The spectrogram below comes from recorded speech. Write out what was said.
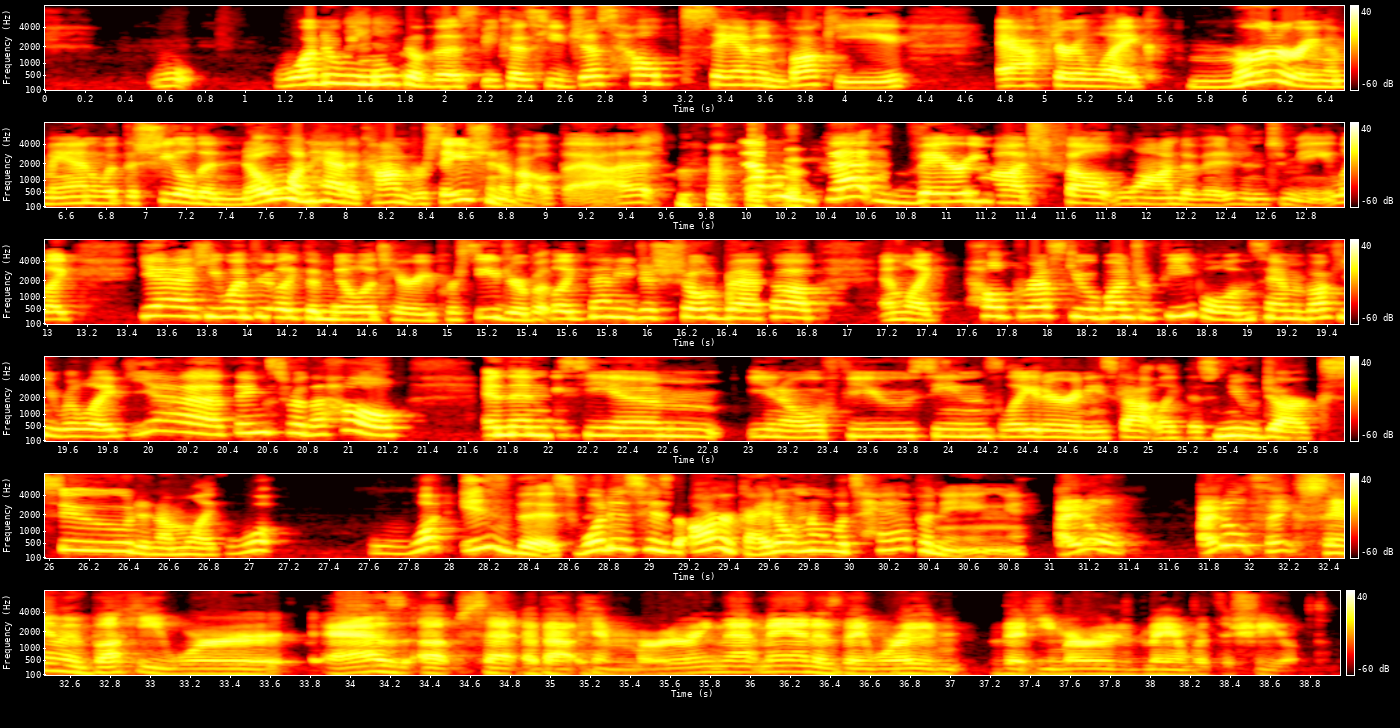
w- what do we make of this? Because he just helped Sam and Bucky after like murdering a man with the shield, and no one had a conversation about that. That was that very much felt WandaVision to me. Like yeah, he went through like the military procedure, but like then he just showed back up and like helped rescue a bunch of people. And Sam and Bucky were like, yeah, thanks for the help. And then we see him, you know, a few scenes later and he's got like this new dark suit. And I'm like, what? What is this? What is his arc? I don't know what's happening. I don't I don't think Sam and Bucky were as upset about him murdering that man as they were that he murdered the man with the shield.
